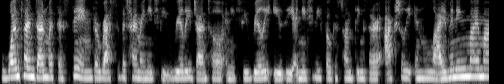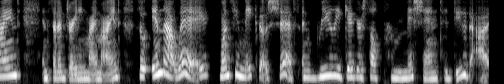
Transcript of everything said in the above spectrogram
once I'm done with this thing, the rest of the time I need to be really gentle. I need to be really easy. I need to be focused on things that are actually enlivening my mind instead of mm-hmm. draining my mind. So, in that way, once you make those shifts and really give yourself permission to do that,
